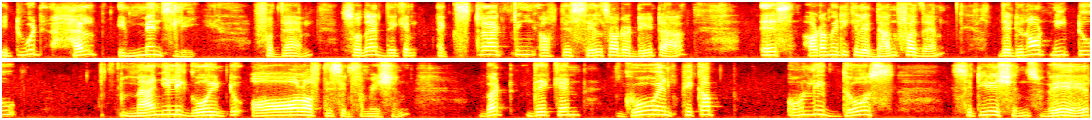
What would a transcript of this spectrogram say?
it would help immensely for them so that they can extracting of this sales order data is automatically done for them. They do not need to manually go into all of this information, but they can go and pick up only those situations where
